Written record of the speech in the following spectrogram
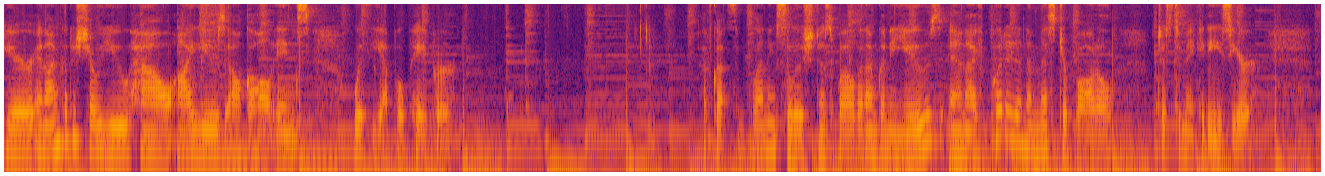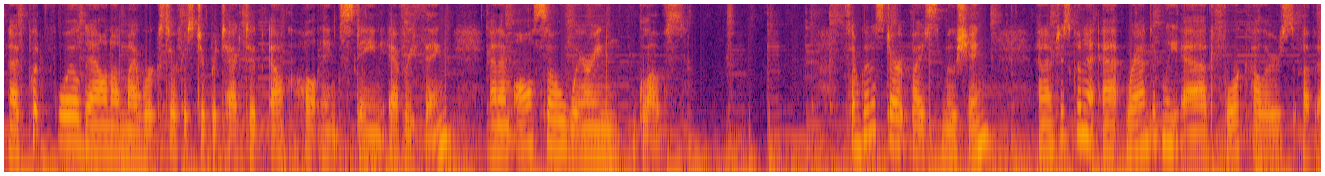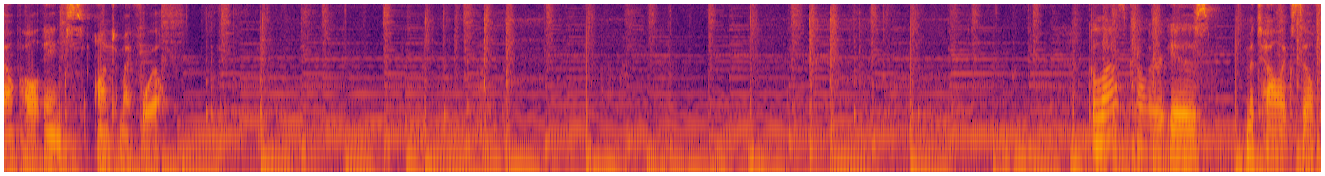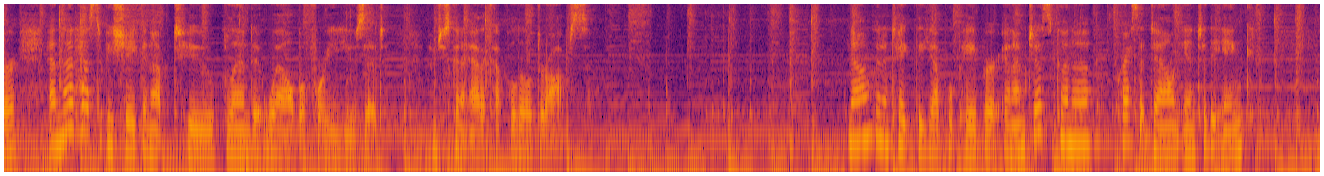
here and I'm going to show you how I use alcohol inks with Yupo paper. I've got some blending solution as well that I'm going to use and I've put it in a mister bottle just to make it easier. Now I've put foil down on my work surface to protect it. Alcohol inks stain everything and I'm also wearing gloves. So I'm going to start by smooshing and I'm just going to randomly add four colors of alcohol inks onto my foil. The last color is metallic silver and that has to be shaken up to blend it well before you use it. I'm just going to add a couple little drops. Now I'm going to take the Yupo paper and I'm just going to press it down into the ink,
